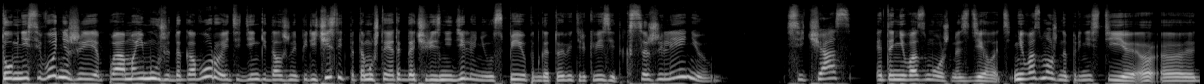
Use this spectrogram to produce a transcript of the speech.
то мне сегодня же по моему же договору эти деньги должны перечислить, потому что я тогда через неделю не успею подготовить реквизит. К сожалению, сейчас это невозможно сделать. Невозможно принести э, э,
